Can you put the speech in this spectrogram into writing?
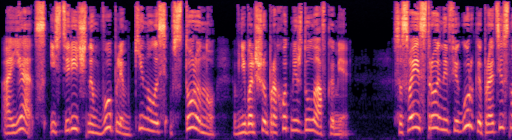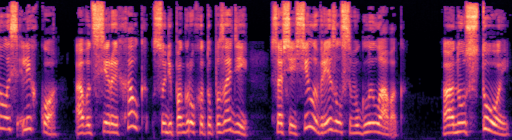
а я с истеричным воплем кинулась в сторону в небольшой проход между лавками. Со своей стройной фигуркой протиснулась легко, а вот серый Халк, судя по грохоту позади, со всей силы врезался в углы лавок. «А ну, стой!»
